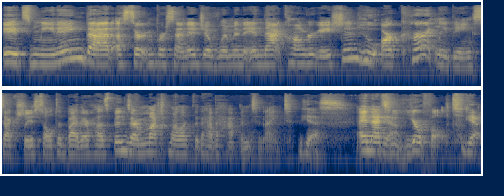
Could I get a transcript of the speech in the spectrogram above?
it's meaning that a certain percentage of women in that congregation who are currently being sexually assaulted by their husbands are much more likely to have it happen tonight Yes. and that's Yeah. your fault Yeah.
